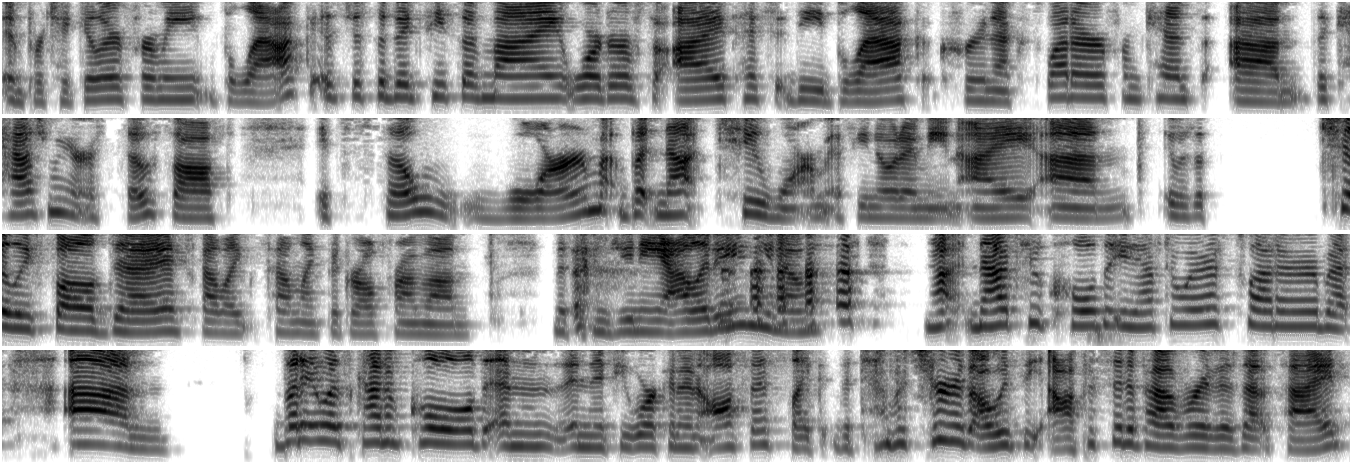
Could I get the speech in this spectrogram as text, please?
in particular, for me, black is just a big piece of my wardrobe. So I picked the black crew neck sweater from Quince. Um, the cashmere is so soft. It's so warm, but not too warm, if you know what I mean. I um it was a chilly fall day. I sound like sound like the girl from um, Miss Congeniality. You know, not not too cold that you have to wear a sweater, but um, but it was kind of cold. And and if you work in an office, like the temperature is always the opposite of however it is outside.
